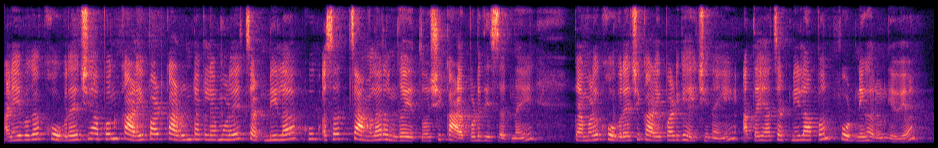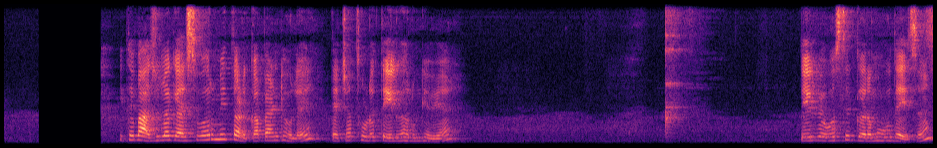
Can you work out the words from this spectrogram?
आणि हे बघा खोबऱ्याची आपण काळी पाट काढून टाकल्यामुळे चटणीला खूप असा चांगला रंग येतो अशी काळपट दिसत नाही. त्यामुळे खोबऱ्याची काळीपाट घ्यायची नाही. आता या चटणीला आपण फोडणी घालून घेऊया. इथे बाजूला गॅसवर मी तडका पॅन ठेवलं आहे त्याच्यात थोडं तेल घालून घेऊया. तेल व्यवस्थित गरम होऊ द्यायचं.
